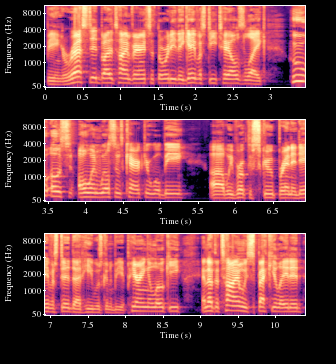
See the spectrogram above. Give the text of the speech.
being arrested by the Time Variance Authority. They gave us details like who Owen Wilson's character will be. Uh, we broke the scoop. Brandon Davis did that he was going to be appearing in Loki, and at the time we speculated,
